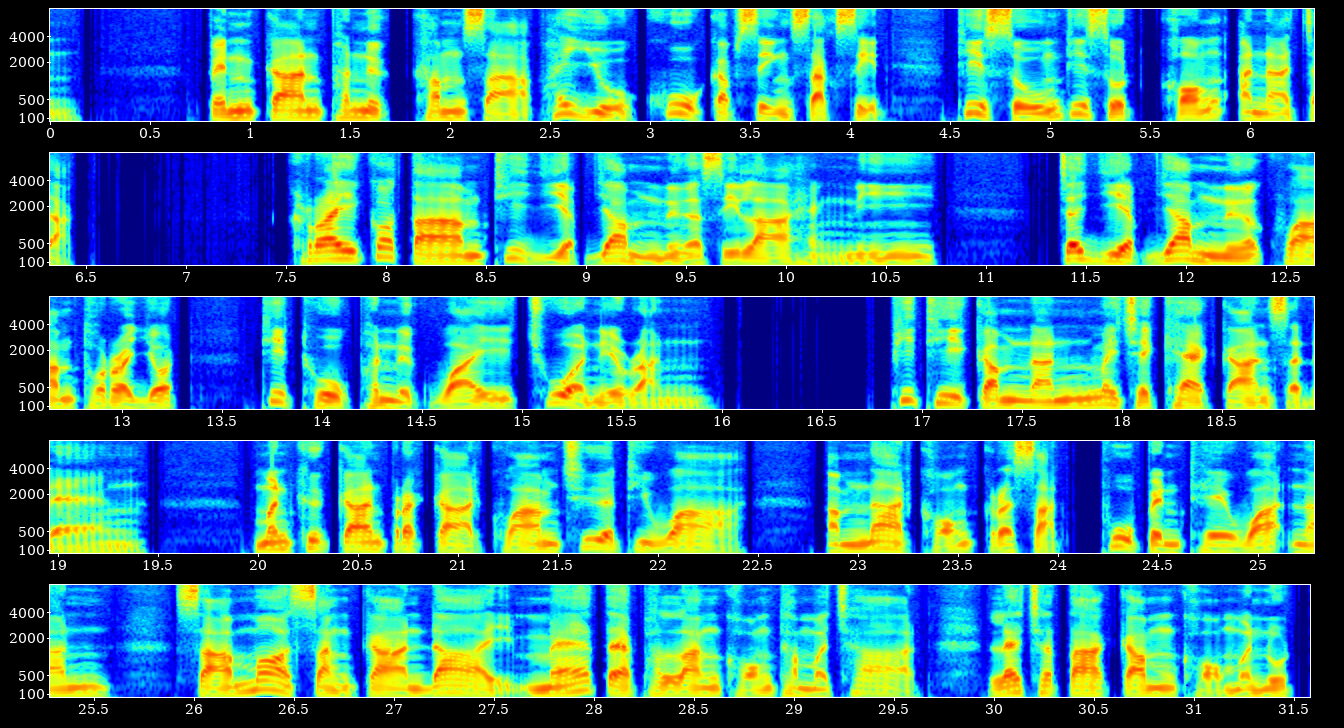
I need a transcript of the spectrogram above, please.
เป็นการผนึกคำสาปให้อยู่คู่กับสิ่งศักดิ์สิทธิ์ที่สูงที่สุดของอาณาจักร ใครก็ตามที่เหยียบย่ำเหนือศิลาแห่งนี้ จะเหยียบย่ำเหนือความทรยศที่ถูกผนึกไว้ชั่วนิรันดร์พิธีกรรมนั้นไม่ใช่แค่การแสดง มันคือการประกาศความเชื่อที่ว่า อำนาจของกษัตริย์ผู้เป็นเทวะนั้น สามารถสั่งการได้แม้แต่พลังของธรรมชาติ และชะตากรรมของมนุษย์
